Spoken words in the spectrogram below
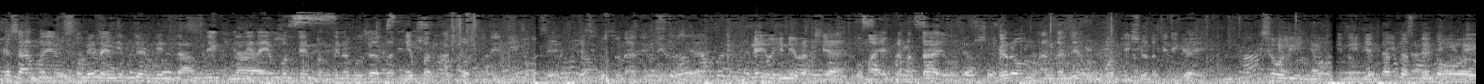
kasama yung May contempt. nag-intervene lang. Hindi, hindi na yung contempt ang pinag-usapan. Yung din dito kasi. Kasi gusto siya. Ngayon, hinirap siya. Pumayag naman tayo. Pero ang, ang kanyang kondisyon na binigay, isoli nyo immediately That was before the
